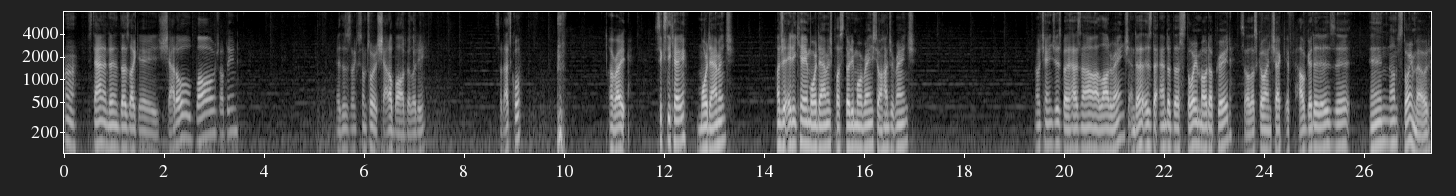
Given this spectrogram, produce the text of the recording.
Huh. Stand and then it does like a shadow ball or something. It does like some sort of shadow ball ability. So that's cool. Alright. 60k, more damage. 180k more damage plus 30 more range to 100 range. No changes, but it has now a lot of range. And that is the end of the story mode upgrade. So let's go and check if how good it is in um, story mode.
